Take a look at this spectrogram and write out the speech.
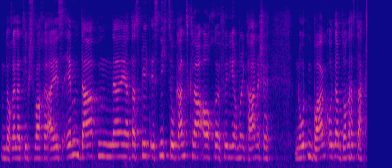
noch relativ schwache ISM-Daten. Naja, das Bild ist nicht so ganz klar auch äh, für die amerikanische Notenbank und am Donnerstag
